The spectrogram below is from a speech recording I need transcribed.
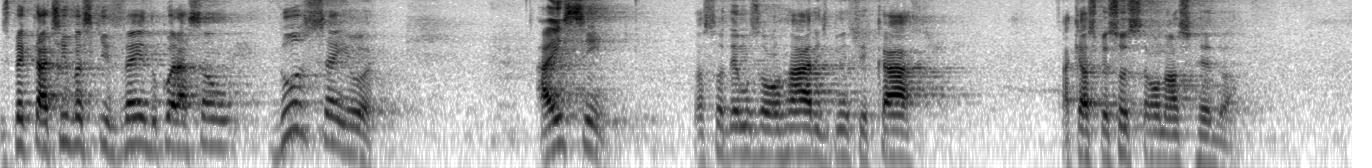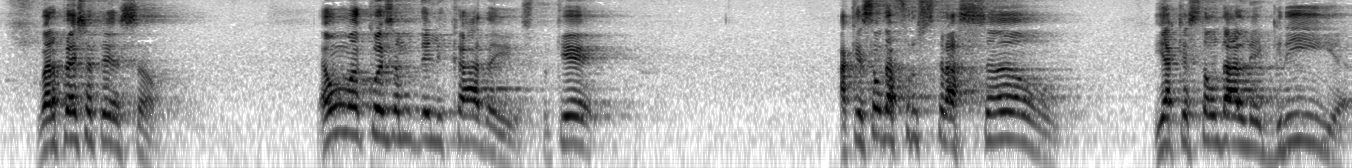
expectativas que vêm do coração do Senhor, aí sim nós podemos honrar e dignificar aquelas pessoas que estão ao nosso redor. Agora preste atenção. É uma coisa muito delicada isso, porque a questão da frustração e a questão da alegria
